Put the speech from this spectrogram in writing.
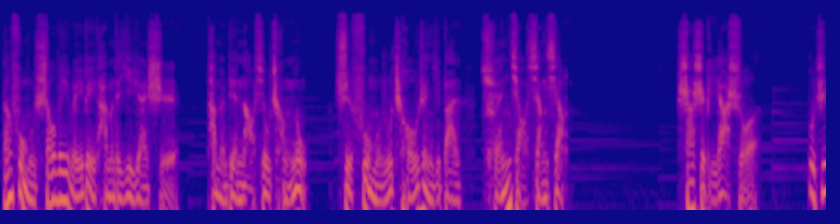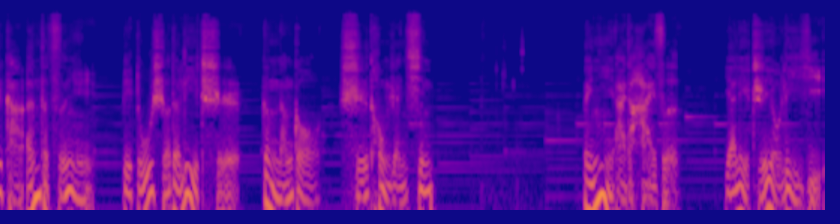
当父母稍微违背他们的意愿时，他们便恼羞成怒，视父母如仇人一般，拳脚相向。莎士比亚说：“不知感恩的子女，比毒蛇的利齿更能够识痛人心。”被溺爱的孩子，眼里只有利益，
